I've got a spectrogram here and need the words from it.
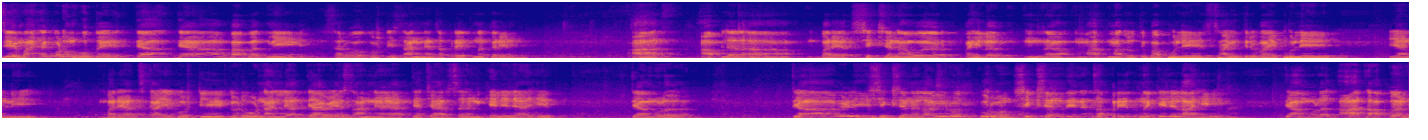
जे माझ्याकडून होत आहे त्या त्याबाबत मी सर्व गोष्टी सांगण्याचा प्रयत्न करेन. आज आपल्याला बऱ्याच शिक्षणावर पहिलं महात्मा ज्योतिबा फुले सावित्रीबाई फुले यांनी बऱ्याच काही गोष्टी घडवून आणल्या त्यावेळेस अन्याय अत्याचार सहन केलेले आहेत. त्यामुळं त्यावेळी शिक्षणाला विरोध करून शिक्षण देण्याचा प्रयत्न केलेला आहे. त्यामुळं आज आपण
